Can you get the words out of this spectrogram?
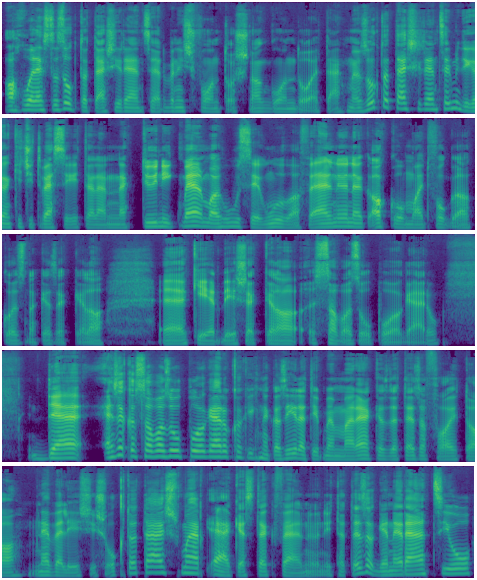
ahol ezt az oktatási rendszerben is fontosnak gondolták. Mert az oktatási rendszer mindig olyan kicsit veszélytelennek tűnik, mert majd 20 év múlva felnőnek, akkor majd foglalkoznak ezekkel a e, kérdésekkel a szavazópolgárok. De ezek a szavazópolgárok, akiknek az életében már elkezdett ez a fajta nevelés és oktatás, már elkezdtek felnőni. Tehát ez a generáció,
